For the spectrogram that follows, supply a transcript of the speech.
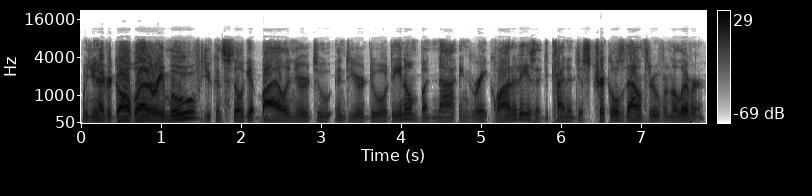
When you have your gallbladder removed, you can still get bile in your into your duodenum, but not in great quantities. It kind of just trickles down through from the liver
